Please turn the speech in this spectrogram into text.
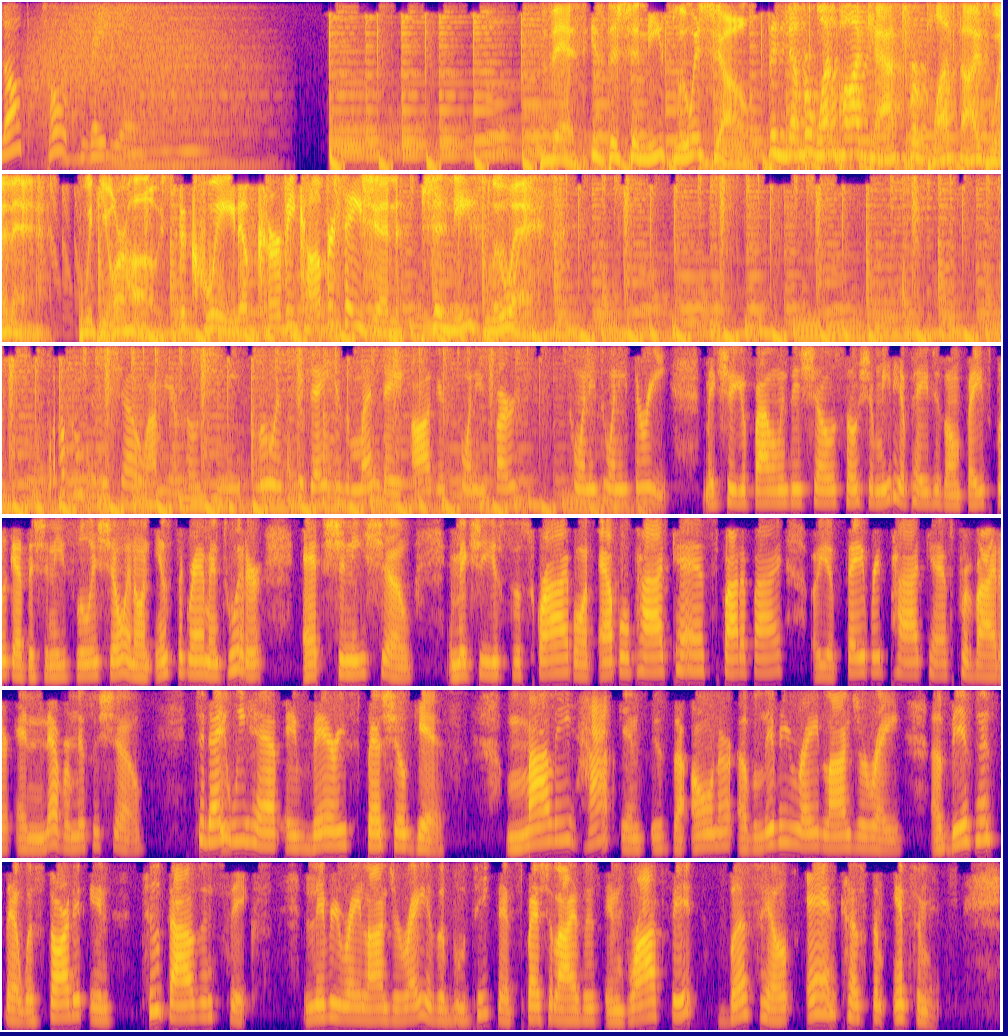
Blog Talk Radio. This is the Shanice Lewis Show, the number one podcast for plus size women. With your host, the queen of curvy conversation, Shanice Lewis. Welcome to the show. I'm your host, Shanice Lewis. Today is Monday, August 21st. 2023. Make sure you're following this show's social media pages on Facebook at The Shanice Lewis Show and on Instagram and Twitter at Shanice Show. And make sure you subscribe on Apple Podcasts, Spotify, or your favorite podcast provider and never miss a show. Today we have a very special guest. Molly Hopkins is the owner of LiviRae Lingerie, a business that was started in 2006. LiviRae Lingerie is a boutique that specializes in bra fit, bust health, and custom intimates.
